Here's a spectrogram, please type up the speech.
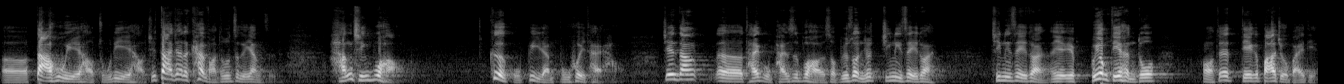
呃，大户也好，主力也好，其实大家的看法都是这个样子。行情不好，个股必然不会太好。今天当呃台股盘势不好的时候，比如说你就经历这一段，经历这一段，也也不用跌很多，哦，再跌个八九百点，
